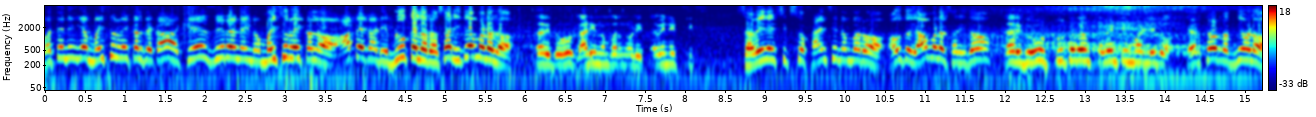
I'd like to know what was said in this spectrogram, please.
ಮತ್ತೆ ನಿಮಗೆ ಮೈಸೂರು ವೆಹಿಕಲ್ ಬೇಕಾ? K zero nine Mysuru vehicle Ape ಗಾಡಿ ಬ್ಲೂ ಕಲರ್ ಸರ್ ಇದೇ ಮಾಡಲು ಸರ್ ಇದು ಗಾಡಿ ನಂಬರ್ ನೋಡಿ seven eight six seven eight six fancy number ಹೌದು ಯಾವ ಮಾಡಲ್ ಸರ್ ಇದು? ಸರ್ ಇದು ಟೂ ತೌಸಂಡ್ ಸೆವೆಂಟೀನ್ ಮಾಡಲ್ ಇದು. ಎರಡು ಸಾವಿರದ ಹದಿನೇಳು.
